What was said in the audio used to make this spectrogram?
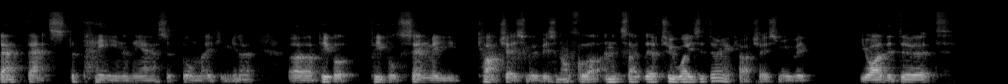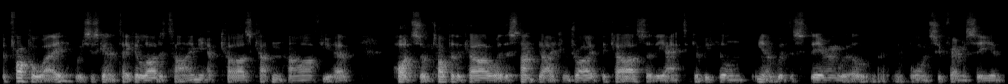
That that's the pain in the ass of filmmaking you know. Uh, people people send me car chase movies an awful lot and it's like there are two ways of doing a car chase movie you either do it the proper way which is going to take a lot of time. You have cars cut in half. You have pods on top of the car where the stunt guy can drive the car so the actor can be filmed you know with the steering wheel Bourne Supremacy and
